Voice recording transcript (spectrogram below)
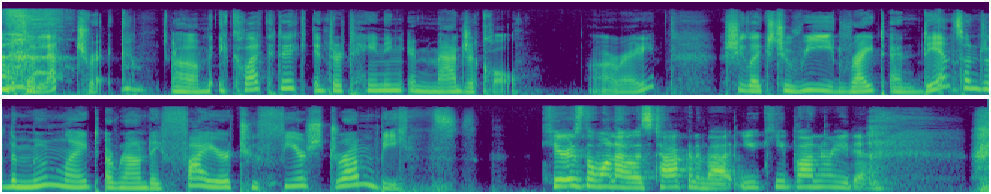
It's electric. um, eclectic, entertaining, and magical. Alrighty. She likes to read, write, and dance under the moonlight around a fire to fierce drum beats. Here's the one I was talking about. You keep on reading.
